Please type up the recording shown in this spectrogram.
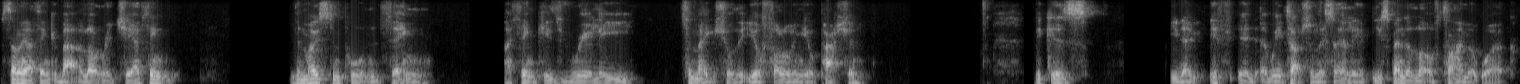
something I think about a lot, Richie. I think the most important thing, I think, is really to make sure that you're following your passion, because you know if it, we touched on this earlier, you spend a lot of time at work,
